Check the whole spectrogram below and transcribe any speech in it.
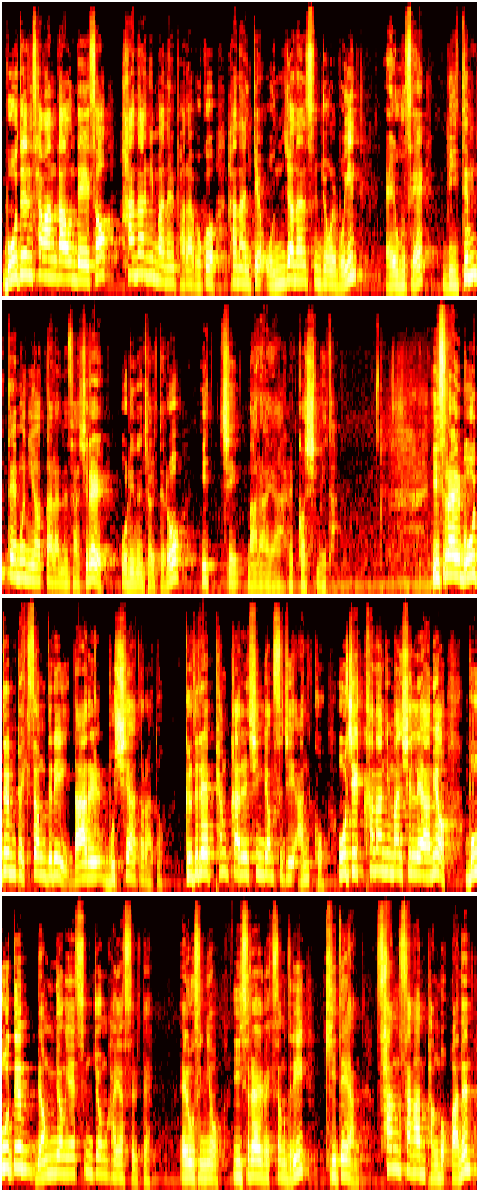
모든 상황 가운데에서 하나님만을 바라보고 하나님께 온전한 순종을 보인 에훗의 믿음 때문이었다라는 사실을 우리는 절대로 잊지 말아야 할 것입니다. 이스라엘 모든 백성들이 나를 무시하더라도 그들의 평가를 신경 쓰지 않고 오직 하나님만 신뢰하며 모든 명령에 순종하였을 때 에웃은요 이스라엘 백성들이 기대한 상상한 방법과는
